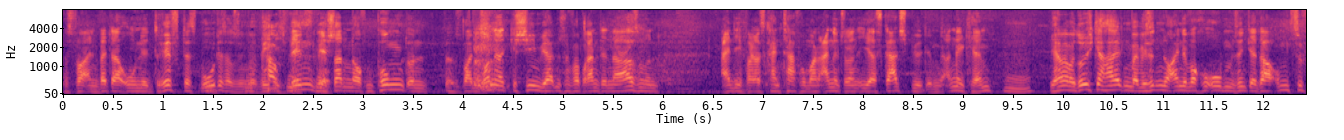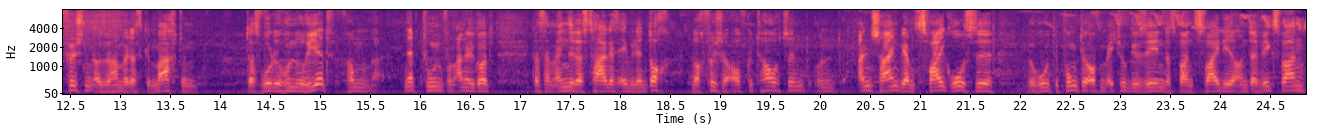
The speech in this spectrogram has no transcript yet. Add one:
Das war ein Wetter ohne Drift des Bootes, also wenig Wind. Wir ne? standen auf dem Punkt und es war die Sonne hat geschienen, wir hatten schon verbrannte Nasen und eigentlich war das kein Tag, wo man angelt, sondern eher Skat spielt im Angelcamp. Wir haben aber durchgehalten, weil wir sind nur eine Woche oben, sind ja da um zu fischen, also haben wir das gemacht und das wurde honoriert vom Neptun, vom Angelgott, dass am Ende des Tages irgendwie dann doch noch Fische aufgetaucht sind und anscheinend, wir haben zwei große rote Punkte auf dem Echo gesehen, das waren zwei, die da unterwegs waren,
